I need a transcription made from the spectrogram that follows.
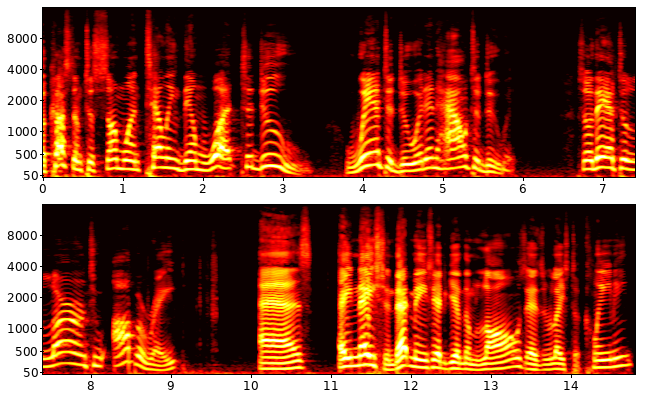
accustomed to someone telling them what to do, when to do it, and how to do it. So they had to learn to operate as a nation. That means he had to give them laws as it relates to cleaning,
